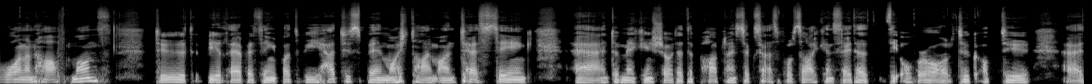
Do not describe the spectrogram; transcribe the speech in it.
one and a half months to, build everything, but we had to spend much time on testing and to making sure that the pipeline is successful. So I can say that the overall took up to uh,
